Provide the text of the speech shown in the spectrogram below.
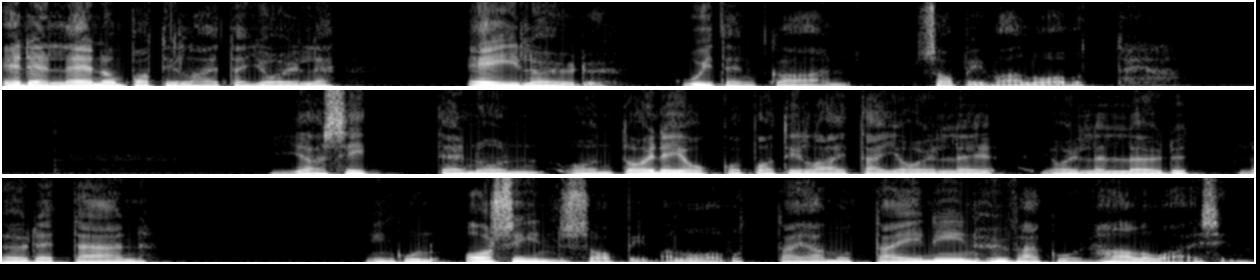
edelleen on potilaita, joille ei löydy kuitenkaan sopivaa luovuttajaa. Ja sitten on, on toinen joukko potilaita, joille, joille löydyt, löydetään niin kuin osin sopiva luovuttaja, mutta ei niin hyvä kuin haluaisimme.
